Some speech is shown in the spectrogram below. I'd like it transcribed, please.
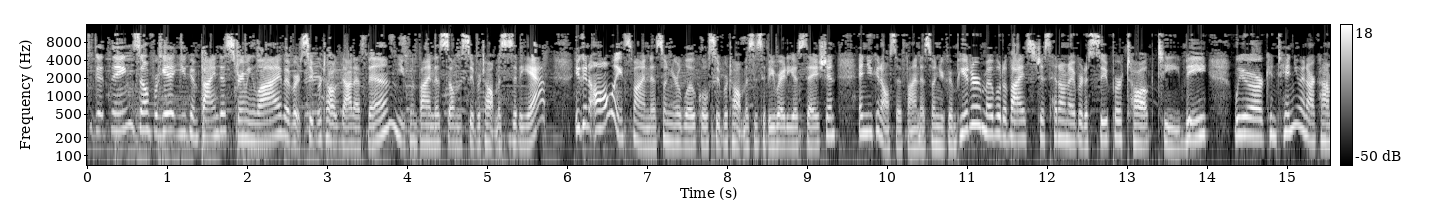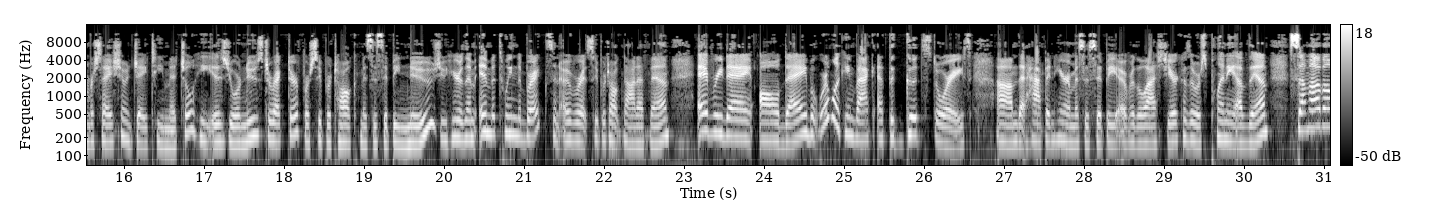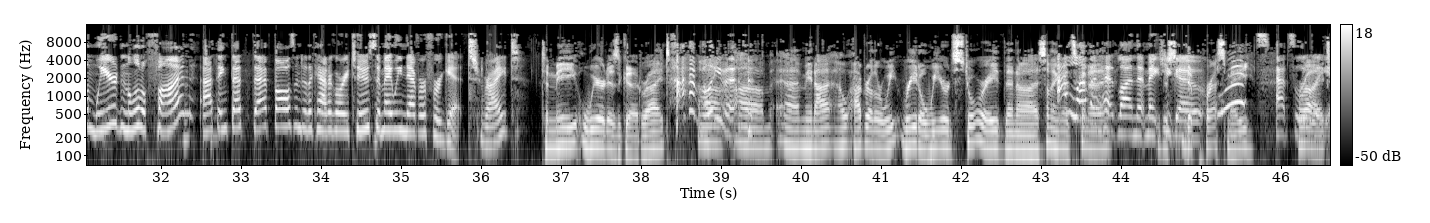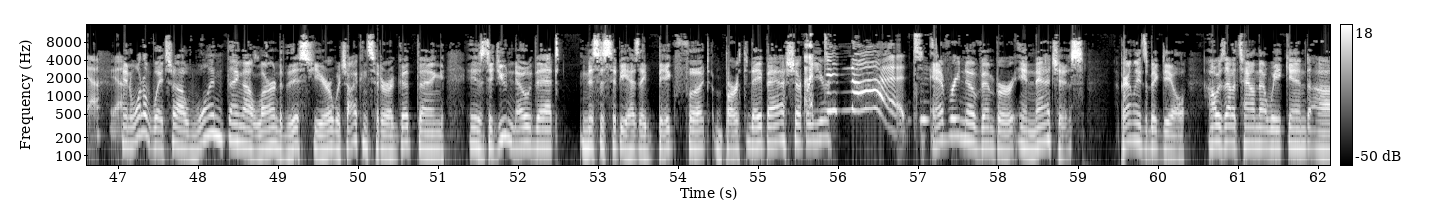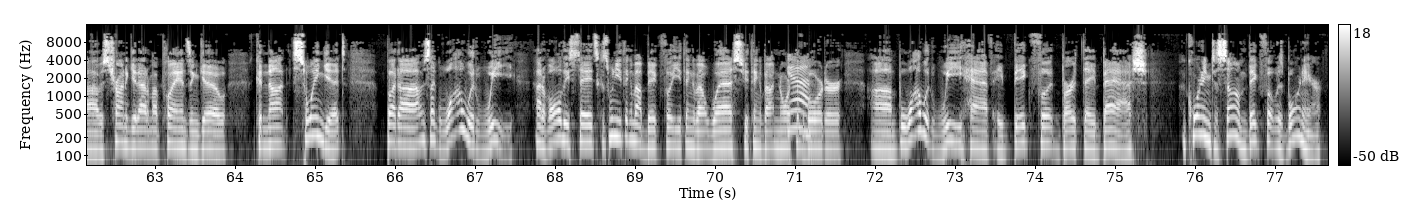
Back to Good Things. Don't forget you can find us streaming live over at supertalk.fm. You can find us on the Supertalk Mississippi app. You can always find us on your local Supertalk Mississippi radio station. And you can also find us on your computer, mobile device. Just head on over to Supertalk TV. We are continuing our conversation with JT Mitchell. He is your news director for Supertalk Mississippi News. You hear them in between the breaks and over at supertalk.fm every day, all day. But we're looking back at the good stories um, that happened here in Mississippi over the last year because there was plenty of them. Some of them weird and a little fun. I think that that falls into the category too. So may we never forget, right? To me, weird is good, right? I believe it. Um, I mean, I, I'd rather we, read a weird story than uh, something that's going to headline that makes you go depress "What?" me. Absolutely, Right. yeah, yeah. And one of which, uh, one thing I learned this year, which I consider a good thing, is did you know that Mississippi has a Bigfoot birthday bash every I year? did not. every November in Natchez. Apparently, it's a big deal. I was out of town that weekend. Uh, I was trying to get out of my plans and go. Could not swing it. But uh, I was like, why would we, out of all these states, because when you think about Bigfoot, you think about West, you think about north of the border, um, but why would we have a Bigfoot birthday bash? According to some, Bigfoot was born here?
